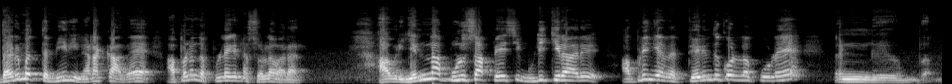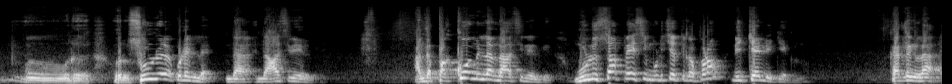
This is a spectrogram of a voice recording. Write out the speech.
தர்மத்தை மீறி நடக்காத. அப்படின்னு அந்த பிள்ளைகிட்ட சொல்ல வரார். அவர் என்ன முழுசா பேசி முடிக்கிறாரு அப்படிங்கிறத தெரிந்து கொள்ளக்கூட ஒரு ஒரு சூழ்நிலை கூட இல்லை. இந்த இந்த ஆசிரியருக்கு. அந்த பக்குவம் இல்லை அந்த ஆசிரியருக்கு. முழுசா பேசி முடிச்சதுக்கு அப்புறம் நீ கேள்வி கேட்கணும். கரெக்டுங்களா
